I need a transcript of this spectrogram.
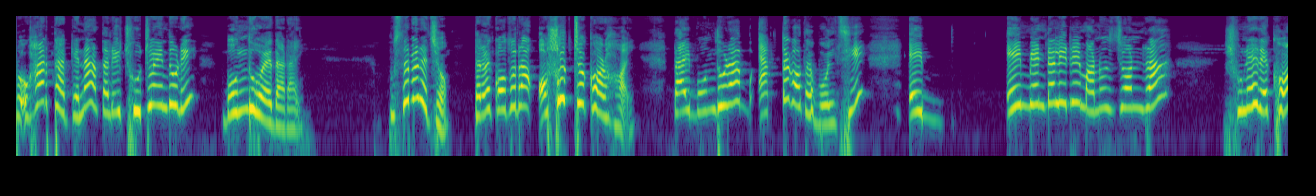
প্রহার থাকে না, তাহলে ওই ছুঁচো ইন্দুরই বন্ধু হয়ে দাঁড়ায়। বুঝতে পেরেছ? তাহলে কতটা অসহ্যকর হয়। তাই বন্ধুরা, একটা কথা বলছি, এই এই মেন্টালিটির মানুষজনরা শুনে রেখো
